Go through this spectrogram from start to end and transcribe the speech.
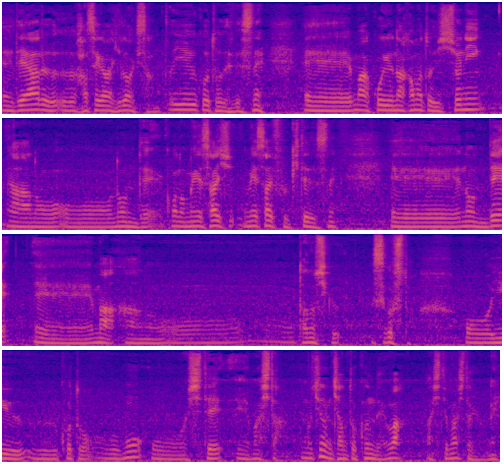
である長谷川博明さんということでですね、えまあ、こういう仲間と一緒にあの飲んでこの迷彩迷彩服着てですねえ、飲んで、え、まあ、あの楽しく過ごすということもしてました。もちろんちゃんと訓練はしてましたけどね、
